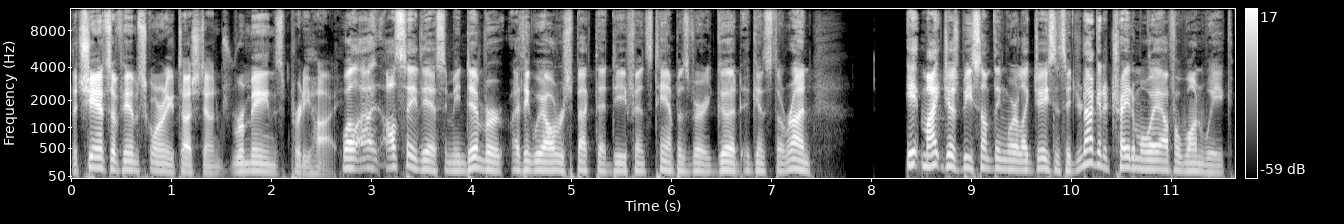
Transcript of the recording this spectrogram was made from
the chance of him scoring a touchdown remains pretty high. Well, I, I'll say this. I mean, Denver, I think we all respect that defense. Tampa's very good against the run. It might just be something where, like Jason said, you're not going to trade him away off of one week.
